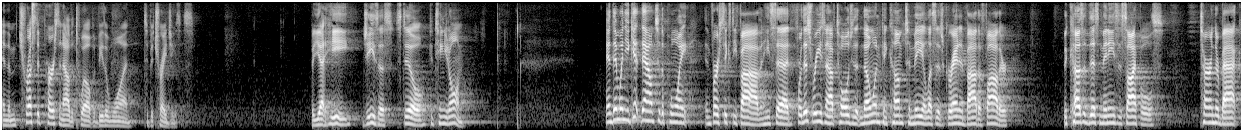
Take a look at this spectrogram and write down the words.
And the trusted person out of the 12 would be the one to betray Jesus. But yet he, Jesus, still continued on. And then when you get down to the point in verse 65, and he said, For this reason I've told you that no one can come to me unless it is granted by the Father. Because of this, many disciples turned their back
